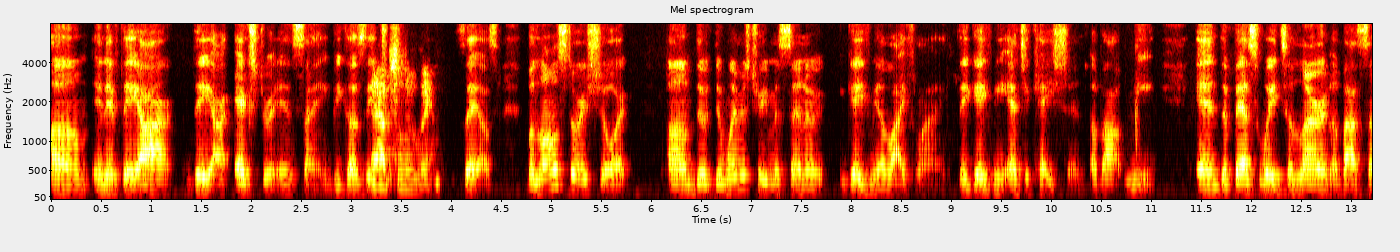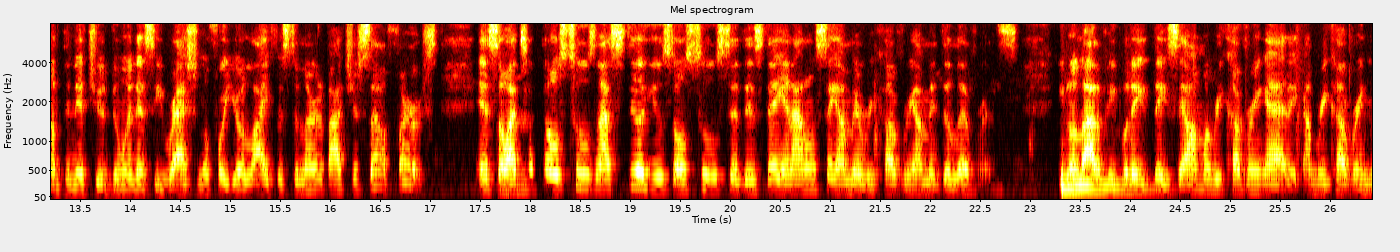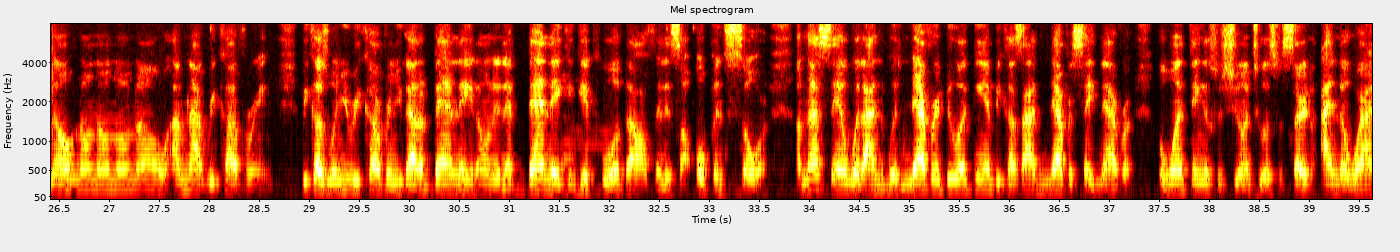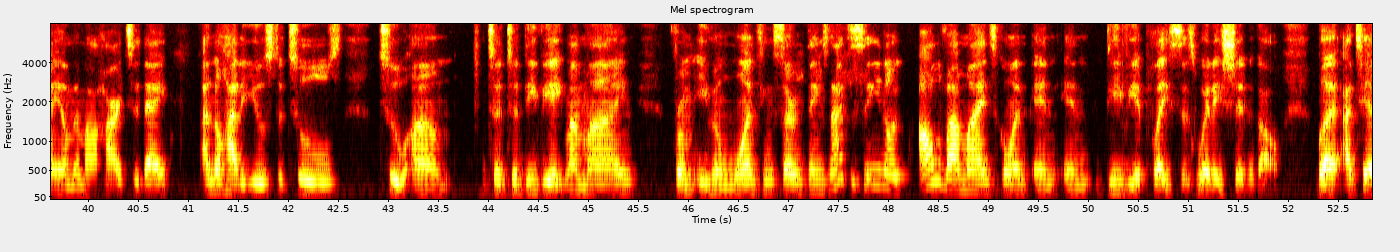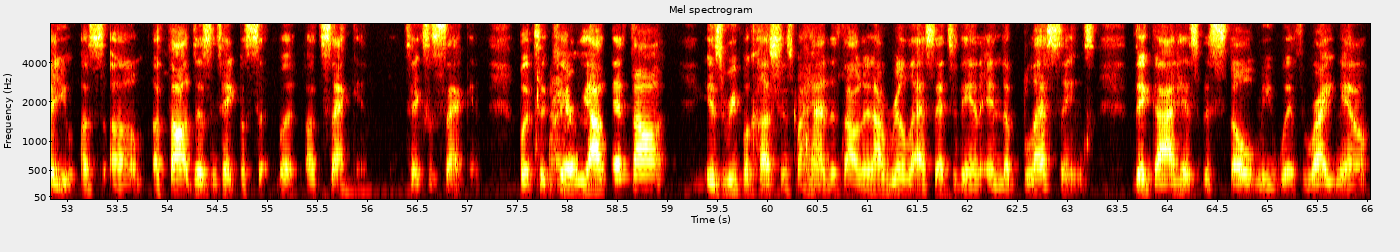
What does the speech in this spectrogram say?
Um, and if they are, they are extra insane because they absolutely themselves. But long story short, um, the, the Women's Treatment Center gave me a lifeline. They gave me education about me. And the best way to learn about something that you're doing that's irrational for your life is to learn about yourself first. And so mm-hmm. I took those tools and I still use those tools to this day. And I don't say I'm in recovery, I'm in deliverance. You know, a lot of people they they say I'm a recovering addict. I'm recovering. No, no, no, no, no. I'm not recovering because when you're recovering, you got a band-aid on, and that band-aid can get pulled off, and it's an open sore. I'm not saying what I would never do again because I never say never. But one thing is for sure and two is for certain. I know where I am in my heart today. I know how to use the tools to um to to deviate my mind from even wanting certain things. Not to say, you know, all of our minds going in in deviant places where they shouldn't go. But I tell you, a, um, a thought doesn't take a, but a second. It takes a second. But to carry out that thought is repercussions behind the thought. And I realized that today. And, and the blessings that God has bestowed me with right now,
